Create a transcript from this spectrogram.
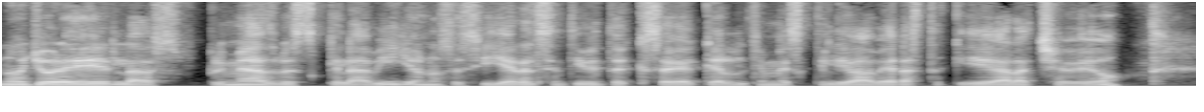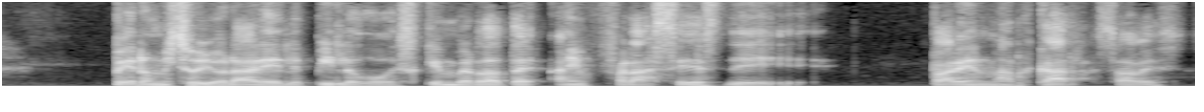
no lloré las primeras veces que la vi, yo no sé si ya era el sentimiento de que sabía que era la última vez que la iba a ver hasta que llegara HBO, pero me hizo llorar el epílogo. Es que en verdad hay frases de para enmarcar, ¿sabes?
